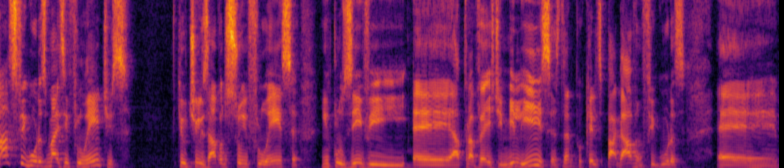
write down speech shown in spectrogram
As figuras mais influentes, que utilizavam de sua influência, inclusive é, através de milícias, né, porque eles pagavam figuras é,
